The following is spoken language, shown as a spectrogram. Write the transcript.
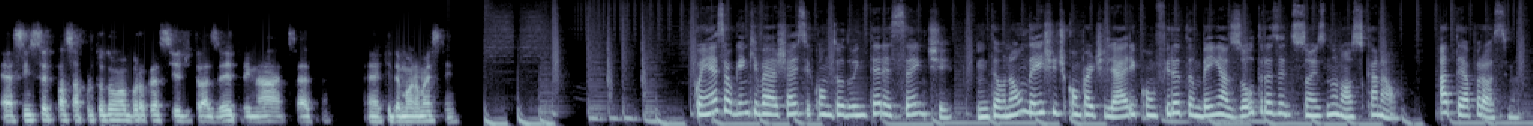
é, sem você passar por toda uma burocracia de trazer, treinar, etc., é, que demora mais tempo. Conhece alguém que vai achar esse conteúdo interessante? Então não deixe de compartilhar e confira também as outras edições no nosso canal. Até a próxima!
